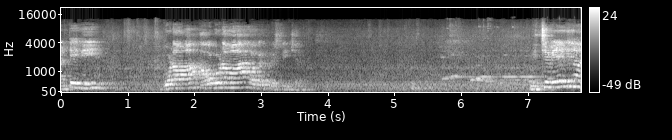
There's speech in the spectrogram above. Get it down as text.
అంటే ఇది గుణమా అవగుణమా అని ఒకరు ప్రశ్నించారు. నిత్యవేగి నా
